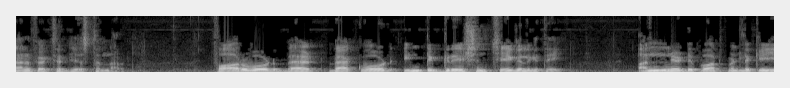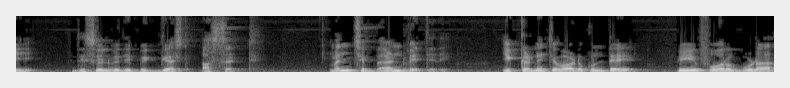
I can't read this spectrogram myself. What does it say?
మ్యానుఫ్యాక్చర్ చేస్తున్నారు. ఫార్వర్డ్ బ్యాక్ బ్యాక్వర్డ్ ఇంటిగ్రేషన్ చేయగలిగితే అన్ని డిపార్ట్మెంట్లకి this will be the biggest asset. మంచి బ్యాండ్విత్ ఇది. ఇక్కడి నుంచి వాడుకుంటే పీ ఫోర్ కూడా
